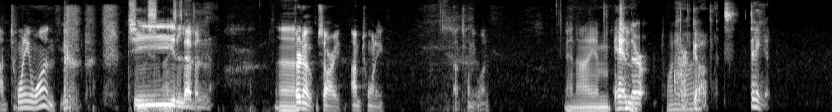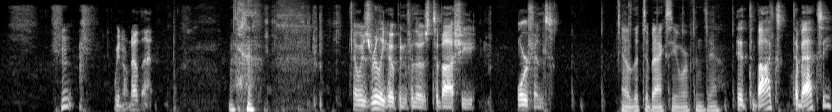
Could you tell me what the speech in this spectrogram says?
I'm 21. Jeez, nice. Eleven. Uh, or no, sorry, I'm 20, not 21. and I am. And two. there are 21. goblins. Dang it. We don't know that. I was really hoping for those Tabashi orphans. oh, the Tabaxi orphans. Yeah. It Tabax Tabaxi?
